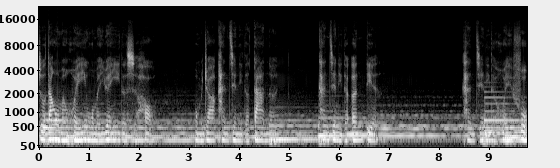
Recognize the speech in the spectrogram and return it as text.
主，当我们回应我们愿意的时候，我们就要看见你的大能，看见你的恩典，看见你的恢复，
